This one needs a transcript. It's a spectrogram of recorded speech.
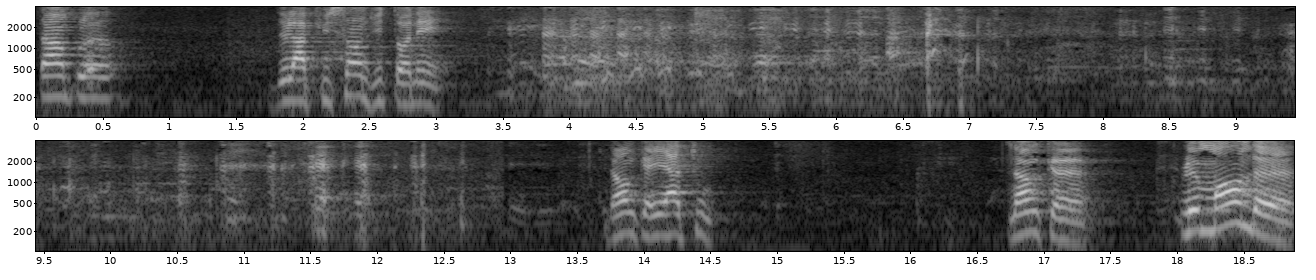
Temple de la puissance du tonnerre. Donc il y a tout. Donc, euh, le monde, euh,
